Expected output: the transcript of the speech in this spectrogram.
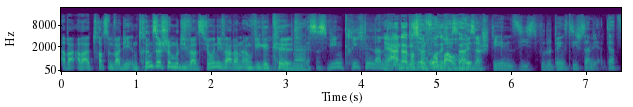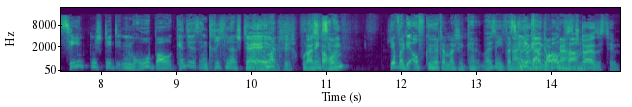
aber, aber trotzdem war die intrinsische Motivation, die war dann irgendwie gekillt. Ja. Das ist wie in Griechenland, Ja, wenn da du diese Rohbauhäuser stehen siehst, wo du denkst, die standen Jahrzehnten steht in einem Rohbau. Kennt ihr das in Griechenland stehen Ja, ja, ja, immer? natürlich. wo du Weißt du denkst, warum? Ja, weil die aufgehört haben, wahrscheinlich, keine- weiß nicht, was Nein, illegal gebaut mehr Das haben. haben. Steuersystem.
